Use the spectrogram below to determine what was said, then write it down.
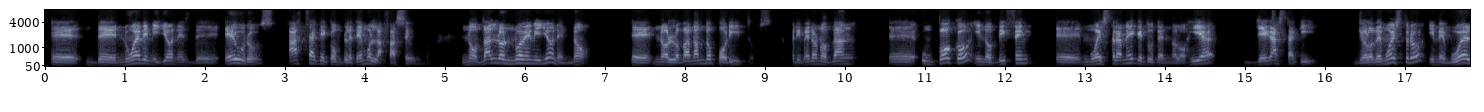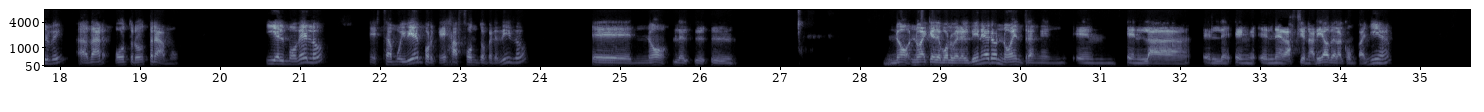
de 9 millones de euros hasta que completemos la fase 1. ¿Nos dan los 9 millones? No. Nos los va dando por hitos. Primero nos dan un poco y nos dicen, eh, muéstrame que tu tecnología llega hasta aquí. Yo lo demuestro y me vuelve a dar otro tramo. Y el modelo está muy bien porque es a fondo perdido. no, no, no hay que devolver el dinero, no entran en, la, en, el accionariado de la compañía,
